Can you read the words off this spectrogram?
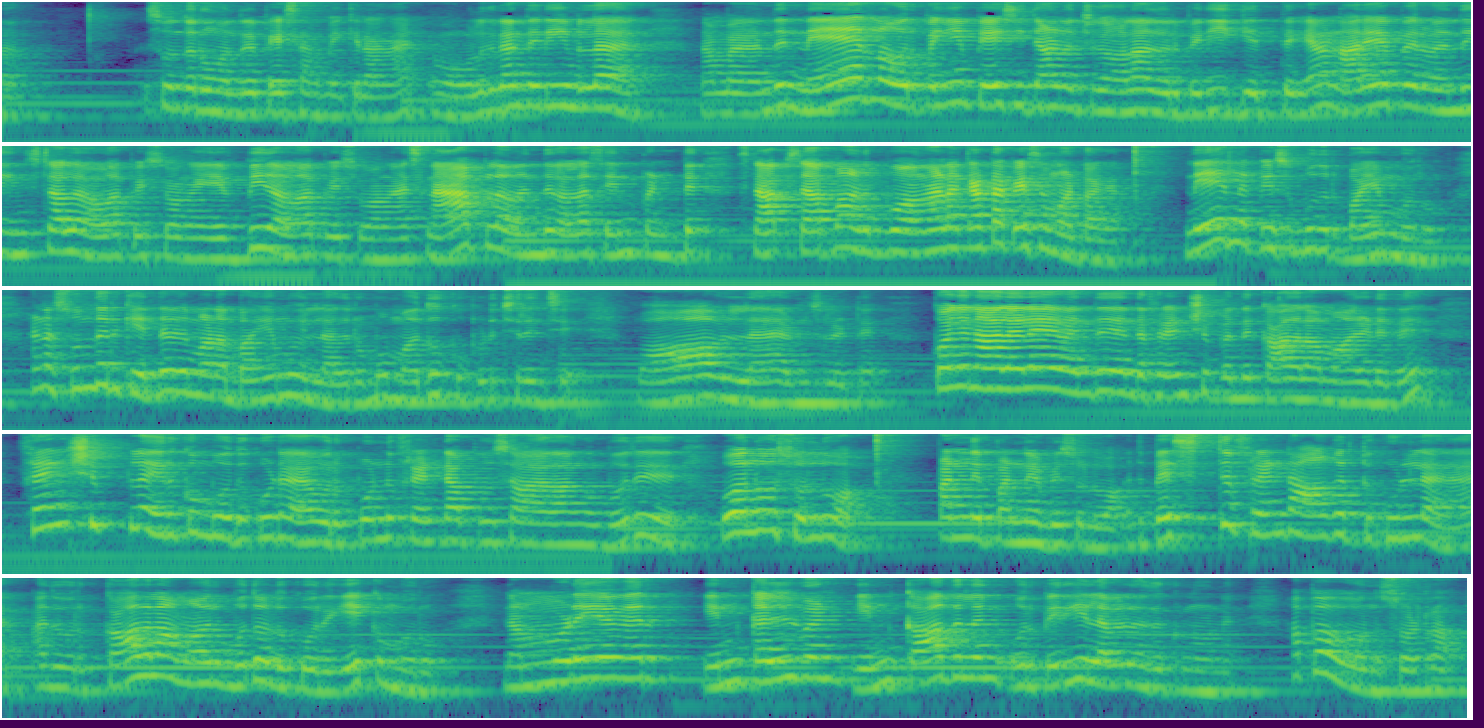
சுந்தரும் வந்து பேச ஆரம்பிக்கிறாங்க. உங்களுக்கு தான் தெரியும்ல நம்ம வந்து நேரில் ஒரு பையன் பேசிட்டான்னு வச்சுக்கோங்களேன் அது ஒரு பெரிய கெத்து. ஏன்னா நிறைய பேர் வந்து இன்ஸ்டாவில் நல்லா பேசுவாங்க எஃபி நல்லா பேசுவாங்க ஸ்னாப்பில் வந்து நல்லா சென்ட் பண்ணிட்டு ஸ்னாப் ஸ்னாப்பாக அனுப்புவாங்க ஆனால் கரெக்டாக பேச மாட்டாங்க. நேரில் பேசும்போது ஒரு பயம் வரும். ஆனால் சுந்தருக்கு எந்த விதமான பயமும் இல்லை. அது ரொம்ப மதுவுக்கு பிடிச்சிருந்துச்சி. வாவில் அப்படின்னு சொல்லிட்டு. கொஞ்ச நாளிலே வந்து அந்த ஃப்ரெண்ட்ஷிப் வந்து காதலாக மாறிடுது. ஃப்ரெண்ட்ஷிப்பில் இருக்கும்போது கூட ஒரு பொண்ணு ஃப்ரெண்டாக புதுசாக ஆகும்போது ஓரளவு சொல்லுவான் பண்ணு பண்ணு அப்படி சொல்லுவாள் அது பெஸ்ட்டு ஃப்ரெண்ட் ஆகிறதுக்குள்ளே அது ஒரு காதலாக மாறும்போது அதுக்கு ஒரு ஏக்கம் வரும். நம்முடையவர் என் கல்வன் என் காதலன் ஒரு பெரிய லெவலில் இருக்கணும்னு. அப்போ அவள் ஒன்று சொல்கிறான்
